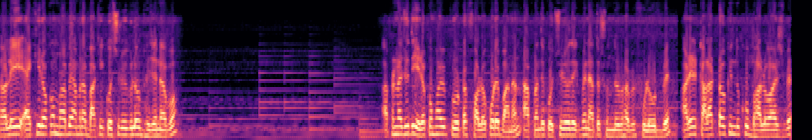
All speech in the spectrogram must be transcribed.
তাহলে একই রকমভাবে আমরা বাকি কচুরিগুলো ভেজে নেব। আপনারা যদি এরকমভাবে পুরোটা ফলো করে বানান, আপনাদের কচুরিও দেখবেন এত সুন্দরভাবে ফুলে উঠবে। আর এর কালারটাও কিন্তু খুব ভালো আসবে।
